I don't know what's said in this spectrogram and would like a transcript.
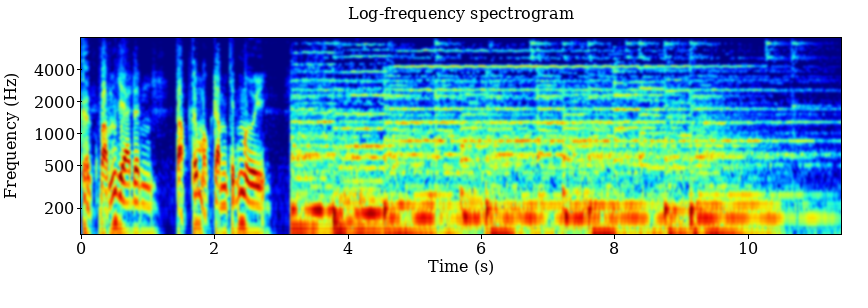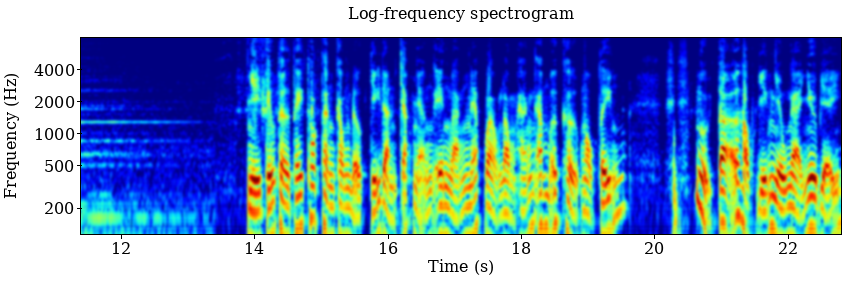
Cực phẩm gia đình, tập thứ 190 Nhị tiểu thư thấy thoát thân không được, chỉ đành chấp nhận yên lặng nép vào lòng hắn ấm ức hừ một tiếng. Người ta ở học viện nhiều ngày như vậy,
